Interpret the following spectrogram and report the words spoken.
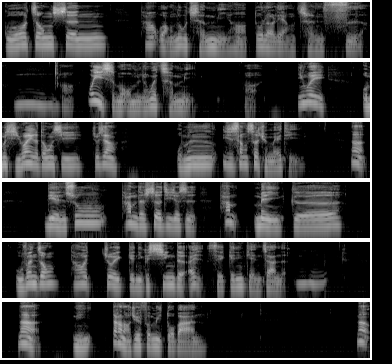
国中生他网络沉迷哈多了两成四啊。嗯，啊，为什么我们人会沉迷？啊，因为我们喜欢一个东西，就像我们一直上社群媒体，那脸书他们的设计就是。他每隔五分钟，他会就会给你一个新的，哎，谁给你点赞的？嗯哼，那你大脑就会分泌多巴胺，那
